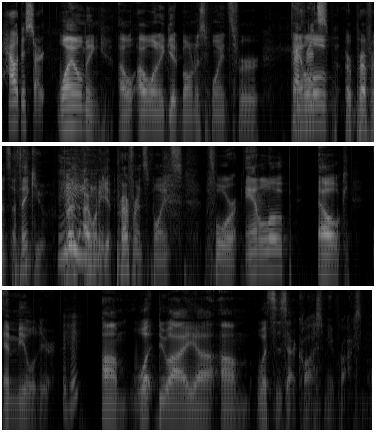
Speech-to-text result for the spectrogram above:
how to start. Wyoming. I, I want to get bonus points for Preference. antelope or preference. Uh, thank you. Pre- I want to get preference points for antelope, elk, and mule deer. Mhm. Um, what do I? Uh, um, what does that cost me approximately?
